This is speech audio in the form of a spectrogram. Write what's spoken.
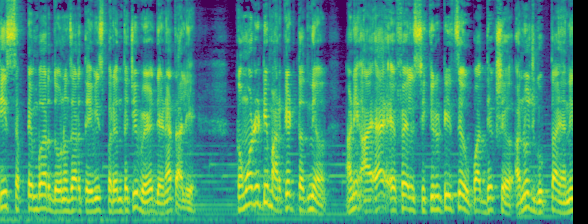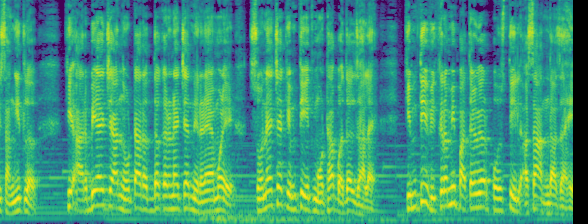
तीस सप्टेंबर दोन हजार तेवीस पर्यंतची वेळ देण्यात आली आहे. कमोडिटी मार्केट तज्ज्ञ आणि आय आय एफ एल सिक्युरिटीजचे उपाध्यक्ष अनुज गुप्ता यांनी सांगितलं की आरबीआयच्या नोटा रद्द करण्याच्या निर्णयामुळे सोन्याच्या किमतीत मोठा बदल झालाय. किमती विक्रमी पातळीवर पोहोचतील असा अंदाज आहे.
